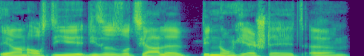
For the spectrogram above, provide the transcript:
der dann auch die, diese soziale Bindung herstellt. Ähm,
